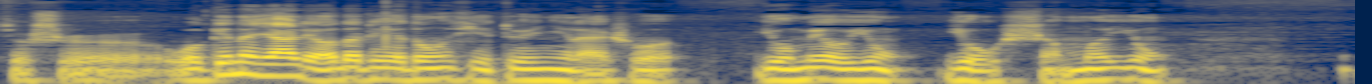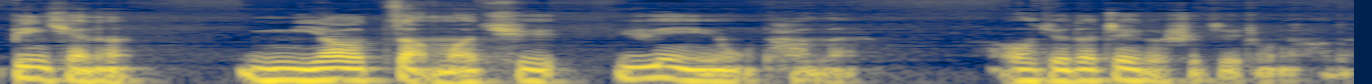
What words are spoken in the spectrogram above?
就是我跟大家聊的这些东西，对于你来说有没有用，有什么用，并且呢，你要怎么去运用它们？我觉得这个是最重要的。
